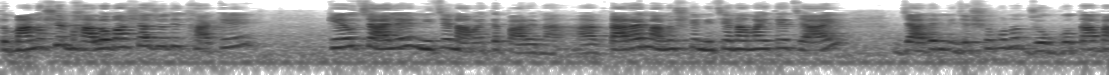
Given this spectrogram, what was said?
তো মানুষের ভালোবাসা যদি থাকে, কেউ চাইলে নিচে নামাইতে পারে না। আর তারাই মানুষকে নিচে নামাইতে চায়। যাদের নিজস্ব কোনো যোগ্যতা বা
